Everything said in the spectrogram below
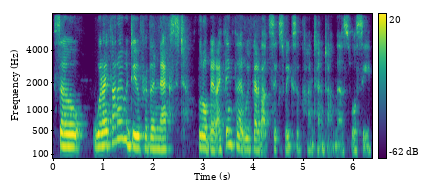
So, what I thought I would do for the next little bit, I think that we've got about six weeks of content on this. We'll see.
